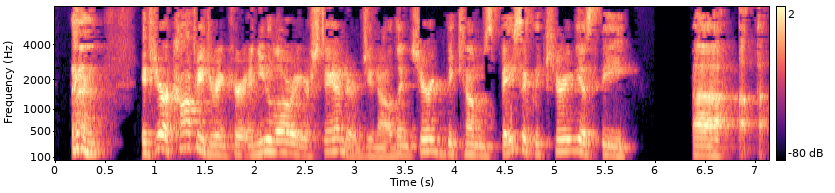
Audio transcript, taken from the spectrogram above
if you're a coffee drinker and you lower your standards, you know, then Keurig becomes basically Keurig is the uh, uh,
